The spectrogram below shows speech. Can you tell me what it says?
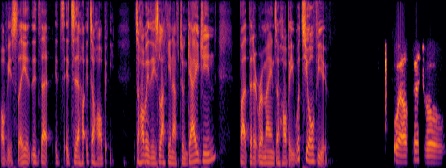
Obviously, it's that it's it's a it's a hobby. It's a hobby that he's lucky enough to engage in, but that it remains a hobby. What's your view? Well, first of all,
